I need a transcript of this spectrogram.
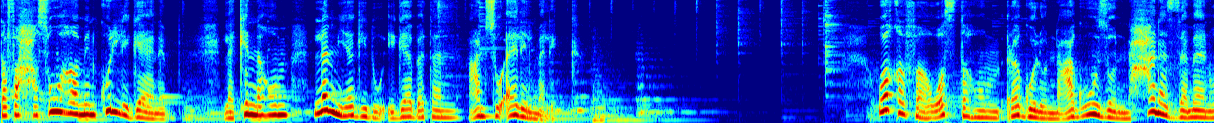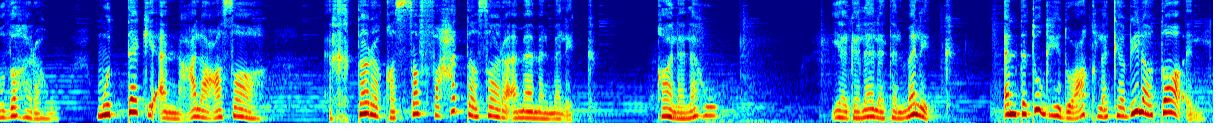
تفحصوها من كل جانب لكنهم لم يجدوا إجابة عن سؤال الملك. وقف وسطهم رجل عجوز حنى الزمان ظهره متكئا على عصاه. اخترق الصف حتى صار أمام الملك. قال له يا جلالة الملك أنت تجهد عقلك بلا طائل.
